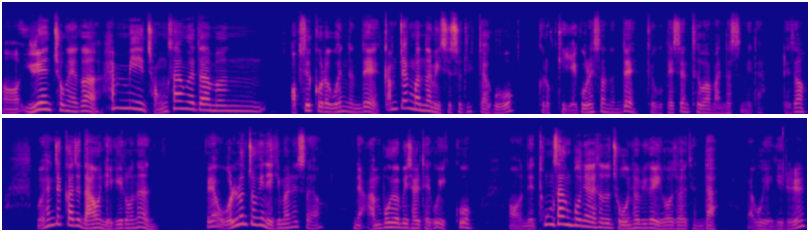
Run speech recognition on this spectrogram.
어, 유엔 총회가 한미 정상회담은 없을 거라고 했는데 깜짝 만남이 있을 수도 있다고 그렇게 예고를 했었는데 결국 베센트와 만났습니다. 그래서 뭐 현재까지 나온 얘기로는 그냥 원론적인 얘기만 했어요. 그냥 안보 협의 잘 되고 있고 어, 내 통상 분야에서도 좋은 협의가 이루어져야 된다라고 얘기를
